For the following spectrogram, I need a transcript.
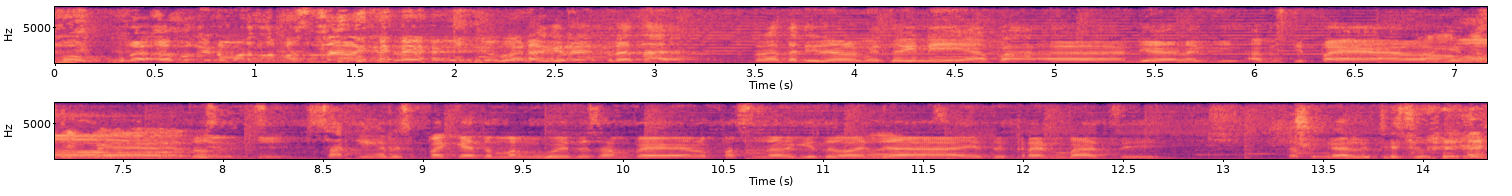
mau buka apa kayak nomor lepas sendal gitu. Gue akhirnya ternyata ternyata di dalam itu ini apa eh, dia lagi abis dipel gitu. abis dipel. Terus saking respectnya teman gue itu sampai lepas sendal gitu aja. Itu keren banget sih. Tapi nggak lucu sebenarnya.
